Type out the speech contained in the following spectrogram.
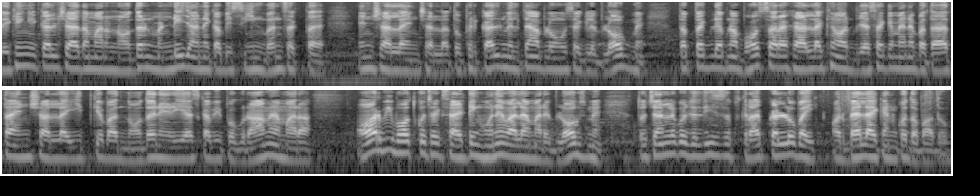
देखेंगे कल शायद हमारा नॉर्दर्न मंडी जाने का भी सीन बन सकता है। इन इनशाला तो फिर कल मिलते हैं आप लोगों से अगले ब्लॉग में। तब तक लिए अपना बहुत सारा ख्याल रखें और जैसा कि मैंने बताया था इन ईद के बाद नॉर्दर्न एरियाज़ का भी प्रोग्राम है हमारा। और भी बहुत कुछ एक्साइटिंग होने वाला है हमारे ब्लॉग्स में तो चैनल को जल्दी से सब्सक्राइब कर लो भाई और बेल आइकन को दबा दो।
